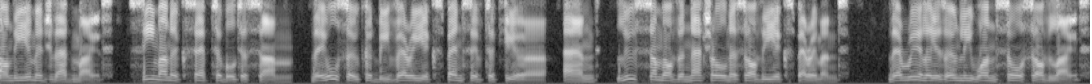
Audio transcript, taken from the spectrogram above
on the image that might seem unacceptable to some. They also could be very expensive to cure and lose some of the naturalness of the experiment. There really is only one source of light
